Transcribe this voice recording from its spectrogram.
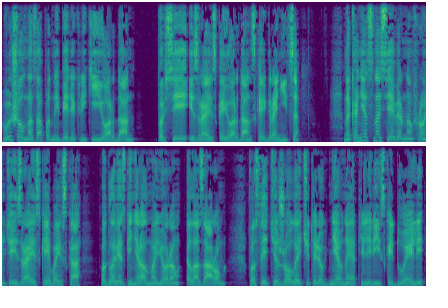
вышел на западный берег реки Иордан по всей израильско-иорданской границе. Наконец, на Северном фронте израильские войска во главе с генерал-майором Элазаром после тяжелой четырехдневной артиллерийской дуэли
